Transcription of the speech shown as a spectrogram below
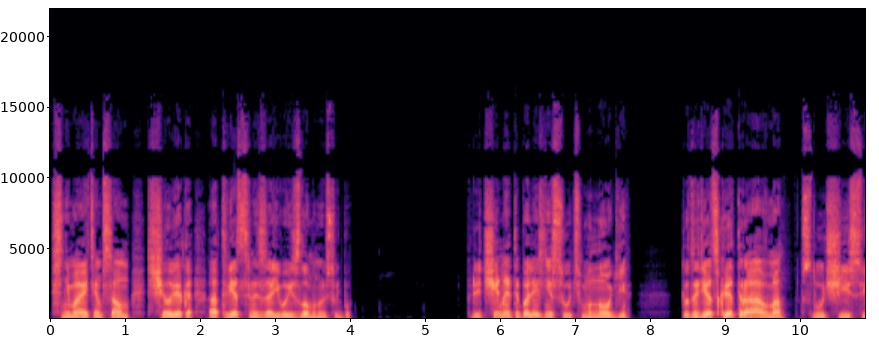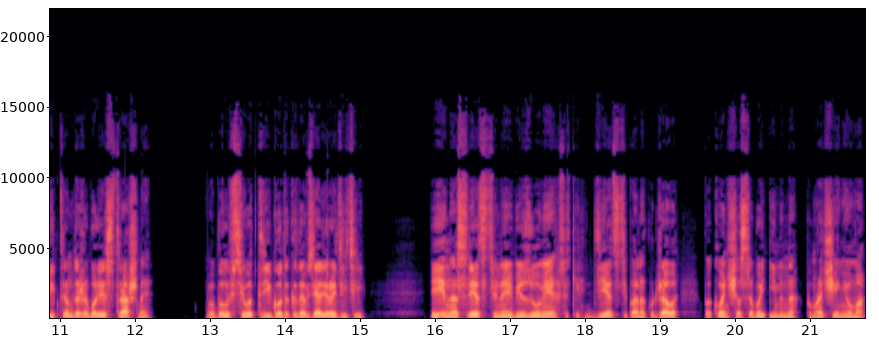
снимая тем самым с человека ответственность за его изломанную судьбу. Причина этой болезни суть многие. Тут и детская травма, в случае с Виктором даже более страшная. Ему было всего три года, когда взяли родителей и наследственное безумие, все-таки дед Степана Куджава покончил с собой именно помрачение ума.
